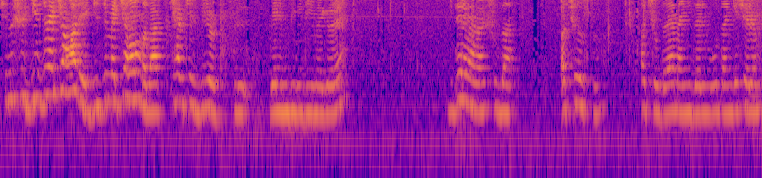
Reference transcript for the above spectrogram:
Şimdi şu gizli mekan var ya gizli mekan olmadı artık herkes biliyor bil- benim bildiğime göre. Gidelim hemen şuradan. Açılsın. Açıldı hemen gidelim buradan geçelim.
